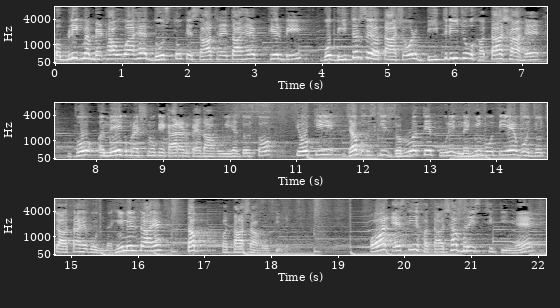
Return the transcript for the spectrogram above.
पब्लिक में बैठा हुआ है, दोस्तों के साथ रहता है, फिर भी वो भीतर से हताश और भीतरी जो हताशा है, वो अनेक प्रश्नों के कारण पैदा हुई है, दोस्तों। क्योंकि जब उसकी जरूरतें पूरी नहीं होती है, वो जो चाहता है, वो नहीं मिलता है, तब हताशा होती है। और ऐसी हताशा भरी स्थिति में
